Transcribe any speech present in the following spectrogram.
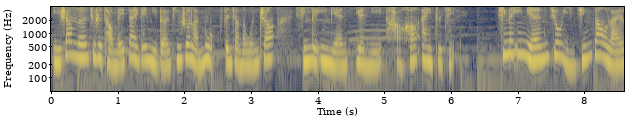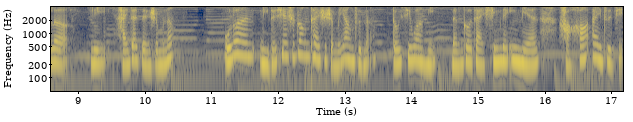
以上呢就是草莓带给你的听说栏目分享的文章。新的一年，愿你好好爱自己。新的一年就已经到来了，你还在等什么呢？无论你的现实状态是什么样子呢，都希望你能够在新的一年好好爱自己。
